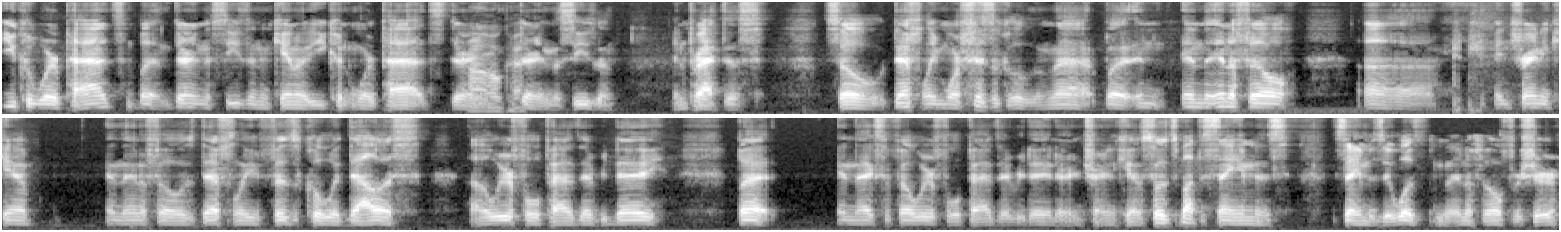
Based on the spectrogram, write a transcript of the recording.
you could wear pads, but during the season in Canada, you couldn't wear pads during oh, okay. during the season in practice. So definitely more physical than that. But in in the NFL, uh, in training camp, in the NFL is definitely physical with Dallas. Uh, we were full pads every day, but in the XFL we were full pads every day during training camp. So it's about the same as same as it was in the NFL for sure.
